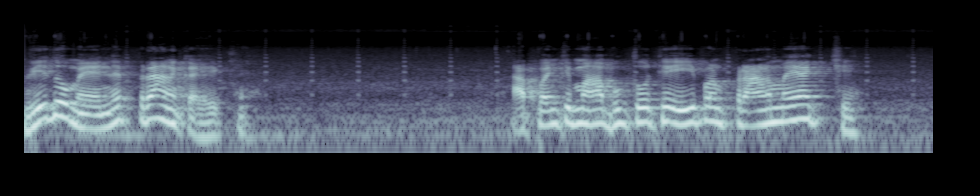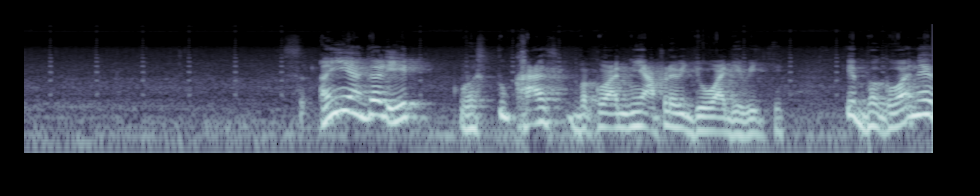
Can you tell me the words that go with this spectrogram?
વેદોમાં એને પ્રાણ કહે છે. આ પંચ મહાભૂતો છે એ પણ પ્રાણમય જ છે. અહીં આગળ એક વસ્તુ ખાસ ભગવાનની આપણે જોવા જેવી છે કે ભગવાને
